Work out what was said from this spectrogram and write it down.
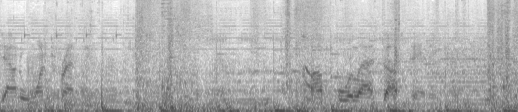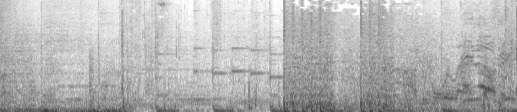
Down to one friendly. Op 4 last stop. Op 4 last standing. حط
